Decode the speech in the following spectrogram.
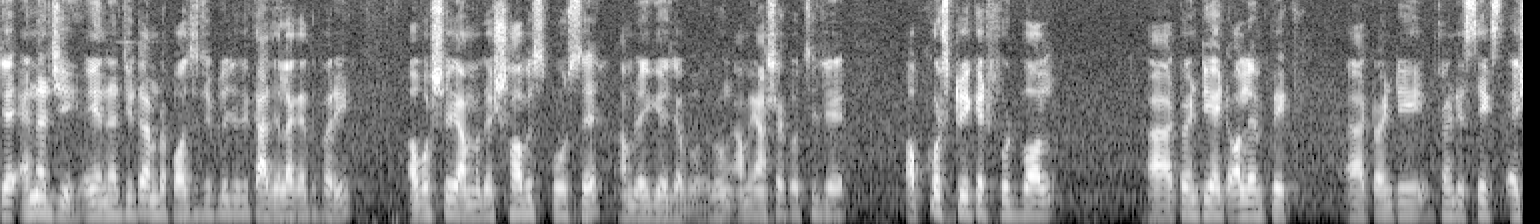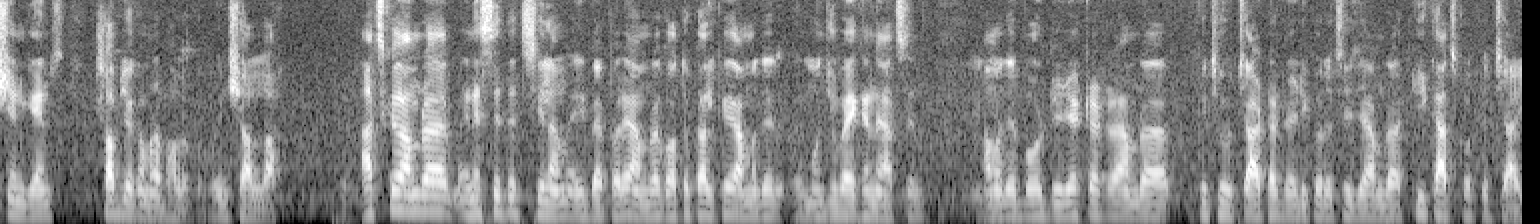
যে এনার্জি এই এনার্জিটা আমরা পজিটিভলি যদি কাজে লাগাতে পারি, অবশ্যই আমাদের সব স্পোর্টসে আমরা এগিয়ে যাব। এবং আমি আশা করছি যে of course cricket football twenty eight Olympic twenty twenty six Asian Games সব জায়গায় আমরা ভালো করব ইনশাল্লাহ আজকে আমরা এনএসসিতে ছিলাম এই ব্যাপারে। আমরা গতকালকে আমাদের মঞ্জু ভাই এখানে আছেন। আমাদের বোর্ড ডিরেক্টররা আমরা কিছু চার্টার রেডি করেছি যে আমরা কি কাজ করতে চাই।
